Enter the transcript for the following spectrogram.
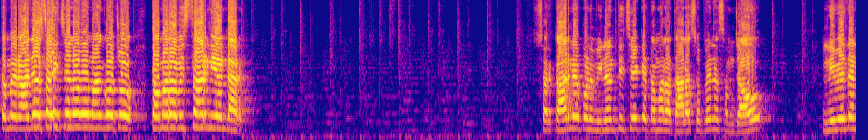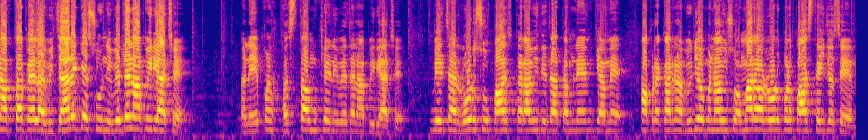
તમે રાજાશાહી ચલાવવા માંગો છો તમારા વિસ્તારની અંદર. સરકારને પણ વિનંતી છે કે તમારા ધારાસભ્યને સમજાવો. નિવેદન આપતા પહેલાં વિચારે કે શું નિવેદન આપી રહ્યા છે? અને એ પણ હસતા મુખ્ય નિવેદન આપી રહ્યા છે. બે ચાર રોડ શું પાસ કરાવી દીધા તમને એમ કે અમે આ પ્રકારના વીડિયો બનાવીશું, અમારા રોડ પણ પાસ થઈ જશે એમ.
